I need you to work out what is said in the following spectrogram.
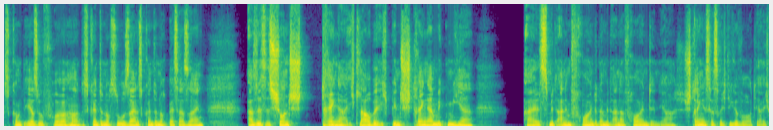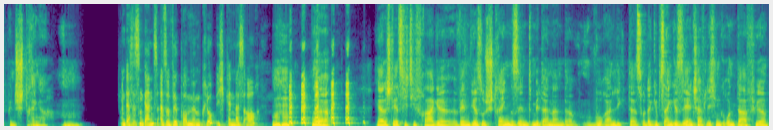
Es kommt eher so vor, das könnte noch so sein, es könnte noch besser sein. Also es ist schon strenger. Ich glaube, ich bin strenger mit mir als mit einem Freund oder mit einer Freundin. Ja, streng ist das richtige Wort. Ja, ich bin strenger. Mhm. Und das ist ein ganz, also willkommen im Club. Ich kenne das auch. Mhm. Ja. ja, da stellt sich die Frage, wenn wir so streng sind miteinander, woran liegt das? Oder gibt es einen gesellschaftlichen Grund dafür,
